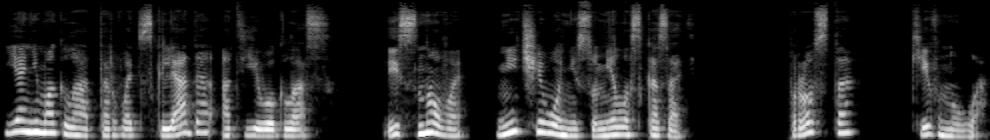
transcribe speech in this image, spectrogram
Я не могла оторвать взгляда от его глаз. И снова ничего не сумела сказать. Просто кивнула.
